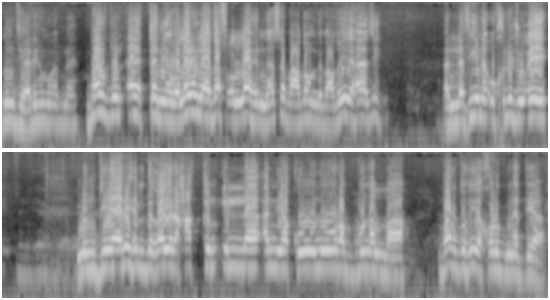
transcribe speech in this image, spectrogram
من ديارهم وأبنائهم. برضو الآية الثانية ولولا دفع الله الناس بعضهم ببعض هي هذه. الذين أخرجوا إيه؟ من ديارهم بغير حق إلا أن يقولوا ربنا الله. برضه هي خروج من الديار.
